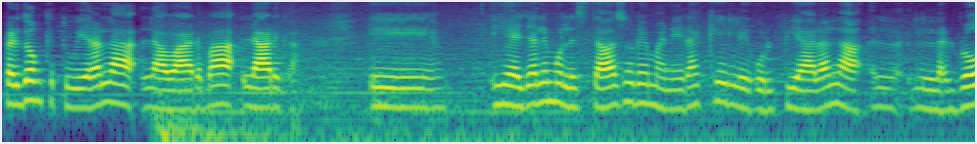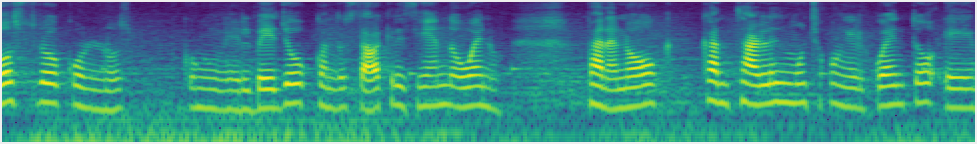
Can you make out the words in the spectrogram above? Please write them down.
perdón, que tuviera la, la barba larga. Eh, y a ella le molestaba sobremanera que le golpeara el rostro con, los, con el vello cuando estaba creciendo. Bueno, para no cantarles mucho con el cuento, eh,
